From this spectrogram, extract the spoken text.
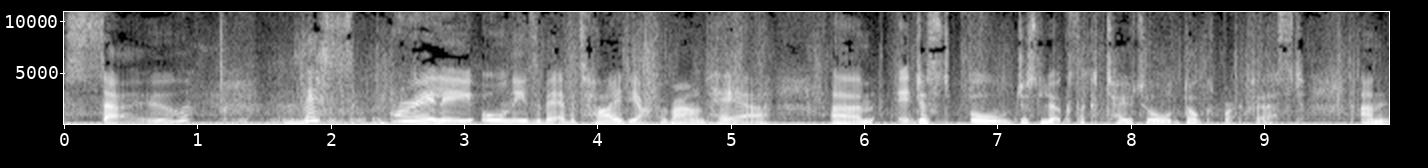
So this really all needs a bit of a tidy up around here. Um, it just all just looks like a total dog's breakfast and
